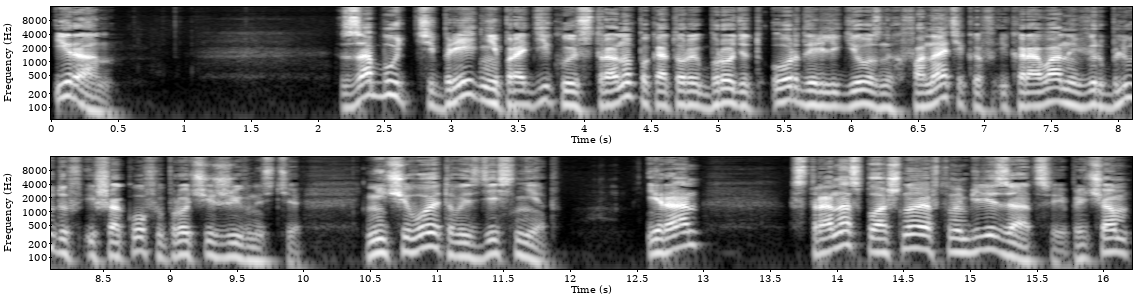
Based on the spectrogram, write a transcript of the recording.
Иран. Забудьте бредни про дикую страну, по которой бродят орды религиозных фанатиков и караваны верблюдов, ишаков и прочей живности. Ничего этого здесь нет. Иран – страна сплошной автомобилизации, причем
